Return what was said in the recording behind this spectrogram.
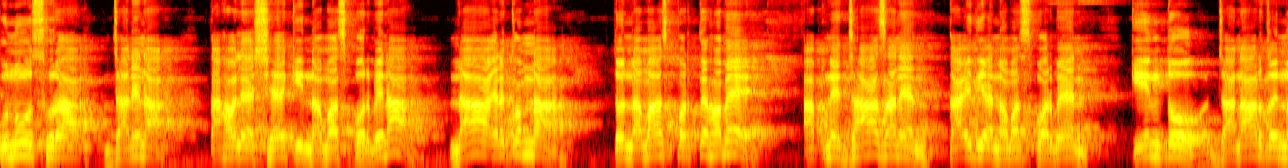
কোনো সুরা জানে না, তাহলে সে কি নামাজ পড়বে না? না, এরকম না। তো নামাজ পড়তে হবে, আপনি যা জানেন তাই দিয়ে নামাজ পড়বেন, কিন্তু জানার জন্য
